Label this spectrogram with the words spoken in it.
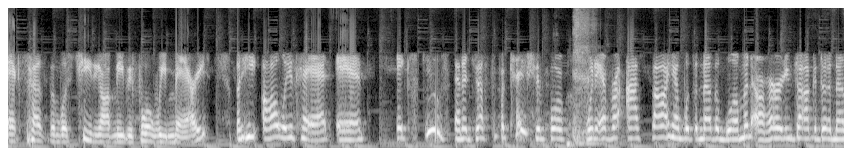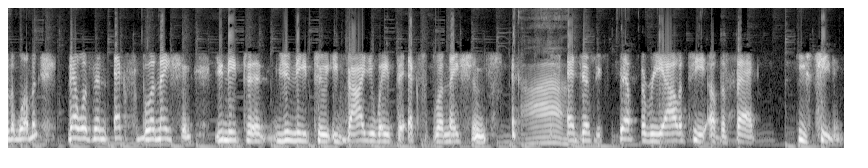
ex husband was cheating on me before we married, but he always had an excuse and a justification for whenever I saw him with another woman or heard him talking to another woman. There was an explanation. You need to you need to evaluate the explanations ah. and just accept the reality of the fact he's cheating.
